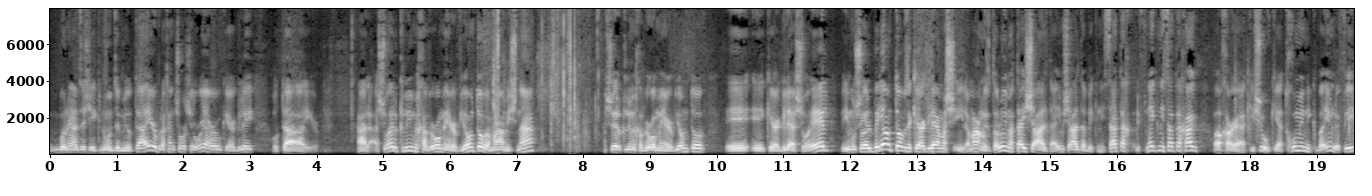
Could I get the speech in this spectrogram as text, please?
בונה על זה שיקנו את זה מאותה העיר, ולכן שור של הרועה הרי הוא כרגלי אותה העיר. הלאה, השואל כלי מחברו מערב יום טוב, אמרה המשנה, השואל כלי מחברו מערב יום טוב, כרגלי השואל, ואם הוא שואל ביום טוב זה כרגלי המשאיל. אמרנו, זה תלוי מתי שאלת, האם שאלת בכניסת, לפני כניסת החג או אחריה, כי שוב, כי התחומים נקבעים לפי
